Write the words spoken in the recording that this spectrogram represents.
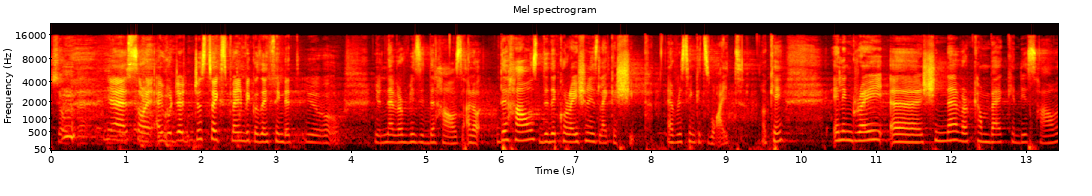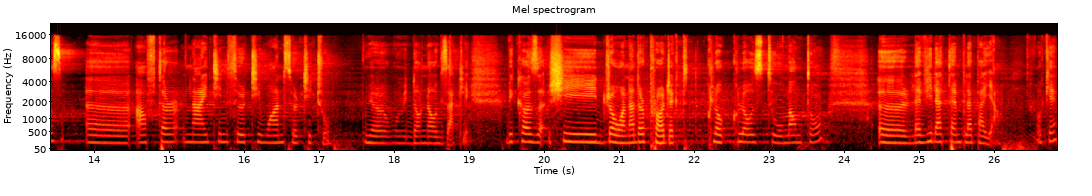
So, uh, Yeah, sorry. I would ju- just to explain because I think that you you never visit the house. The house, the decoration is like a ship. Everything is white. Okay. Ellen Gray, uh, she never come back in this house uh, after 1931-32. We, we don't know exactly because she drew another project clo- close to Menton, uh, La Villa Tempe à Pailla. Okay,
